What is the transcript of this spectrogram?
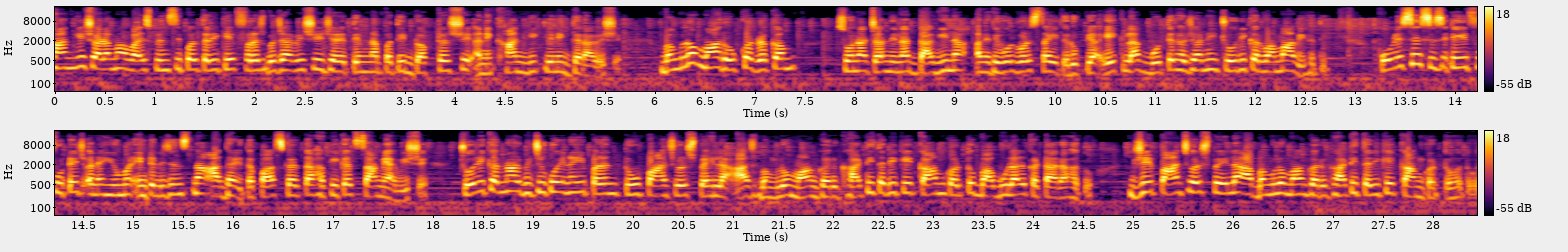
ખાનગી શાળામાં વાઇસ પ્રિન્સિપલ તરીકે ફરજ બજાવે છે, જ્યારે તેમના પતિ ડોક્ટર છે અને ખાનગી ક્લિનિક ધરાવે છે. બંગલોમાં રોકડ રકમ સોના ચાંદીના દાગીના અને રિવોલ્વર સહિત રૂપિયા એક લાખ બોતેર હજારની ચોરી કરવામાં આવી હતી. પોલીસે સીસીટીવી ફૂટેજ અને હ્યુમન ઇન્ટેલિજન્સના આધારે તપાસ કરતા હકીકત સામે આવી છે. ચોરી કરનાર બીજું કોઈ નહીં, પરંતુ પાંચ વર્ષ પહેલા આ જ બંગલોમાં ઘરઘાટી તરીકે કામ કરતો બાબુલાલ કટારા હતો. જે પાંચ વર્ષ પહેલા આ બંગલોમાં ઘરઘાટી તરીકે કામ કરતો હતો.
